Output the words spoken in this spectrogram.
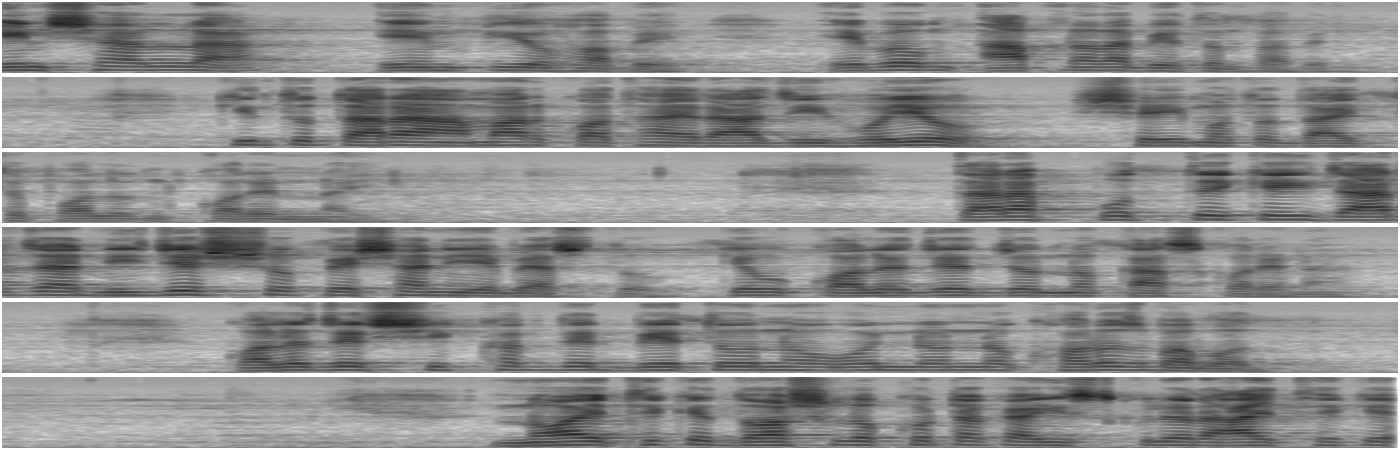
ইনশাল্লাহ এমপিও হবে এবং আপনারা বেতন পাবেন। কিন্তু তারা আমার কথায় রাজি হয়েও সেই মতো দায়িত্ব পালন করেন নাই। তারা প্রত্যেকেই যার যার নিজস্ব পেশা নিয়ে ব্যস্ত, কেউ কলেজের জন্য কাজ করে না। কলেজের শিক্ষকদের বেতন ও অন্যান্য খরচ বাবদ নয় থেকে দশ লক্ষ টাকা স্কুলের আয় থেকে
